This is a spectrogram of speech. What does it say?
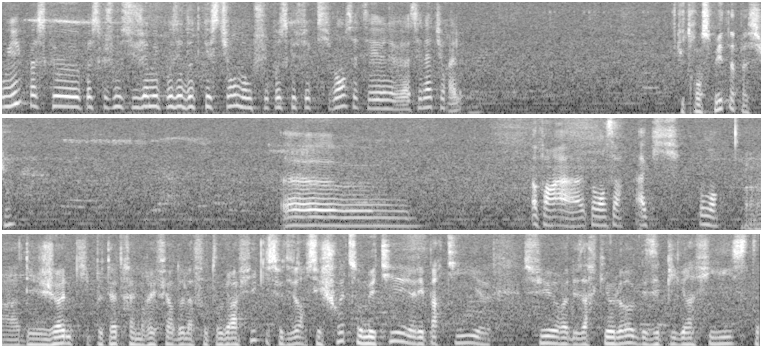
Oui, parce que, parce que je me suis jamais posé d'autres questions, donc je suppose qu'effectivement c'était euh, assez naturel. Tu transmets ta passion? Euh, Enfin, à- comment ça? À qui? Comment? À des jeunes qui peut-être aimeraient faire de la photographie, qui se disent Oh, c'est chouette son métier, elle est partie euh, sur des archéologues, des épigraphistes,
